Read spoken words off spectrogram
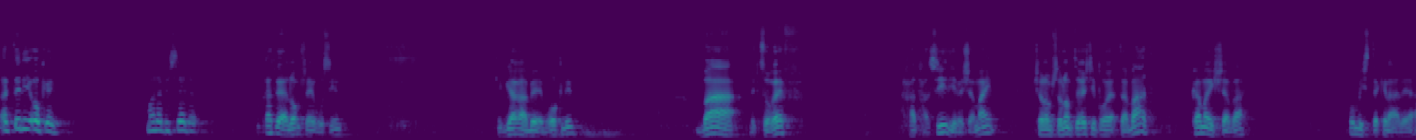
רק תן לי, אוקיי. אמר לה, בסדר. לקחת יהלום של האירוסין, היא גרה בברוקלין, בא לצורף, אחד חסיד, ירא שמיים, שלום שלום, תראה יש לי פה טבעת, כמה היא שווה? הוא מסתכל עליה,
